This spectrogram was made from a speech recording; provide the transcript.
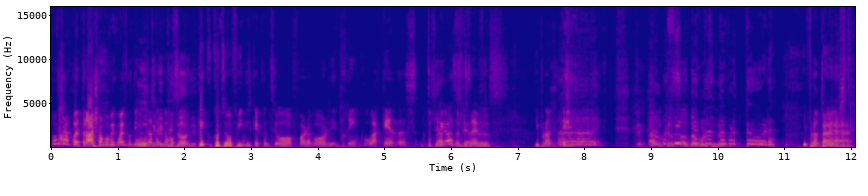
Vou puxar para trás só para ver como é que o O último episódio acabou. O que é que aconteceu ao Phineas? O que é que aconteceu ao Ferb, ao Ornitorrinco, à Candace? Estou curiosa, percebes? E pronto. Ai, cantaram a canção da abertura. abertura. E pronto, foi isto.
